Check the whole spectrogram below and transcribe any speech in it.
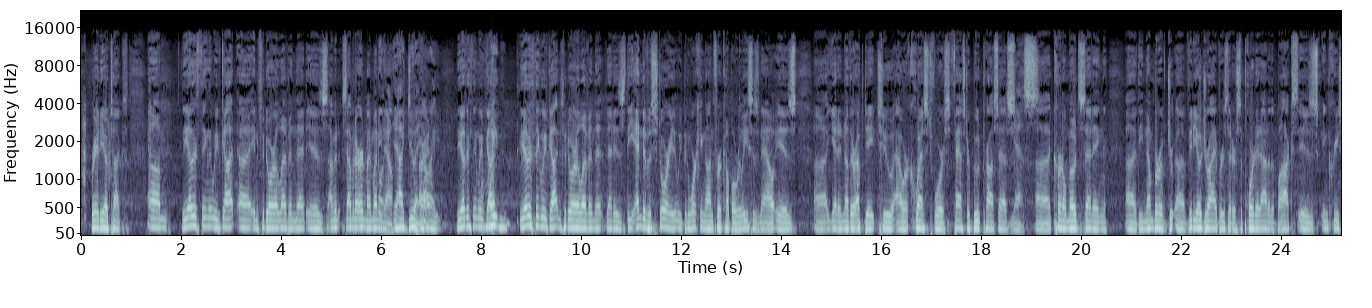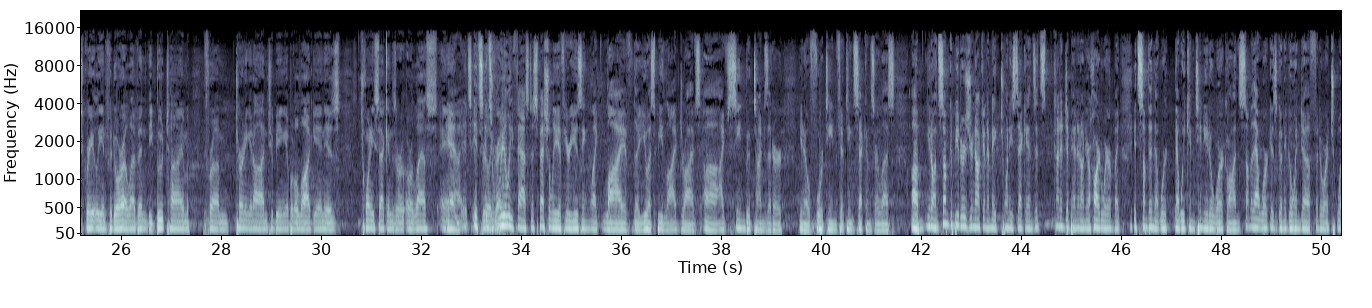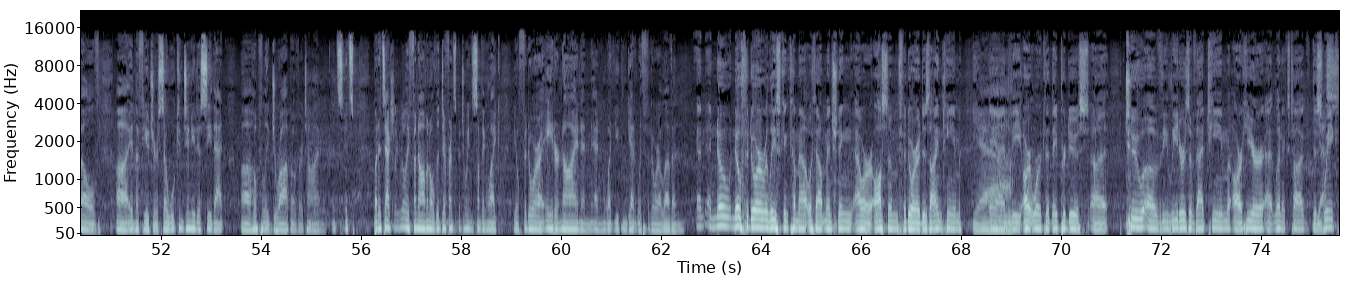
for Radio Tux. Um, the other thing that we've got uh, in Fedora 11 that is, I'm gonna, so I'm going to earn my money now. Yeah, do it. All right. The other thing we've got, waiting. the other thing we've got in Fedora 11 that, that is the end of a story that we've been working on for a couple releases now is uh, yet another update to our quest for faster boot process. Yes. Uh, kernel mode setting. Uh, the number of dr- uh, video drivers that are supported out of the box is increased greatly in Fedora 11. The boot time from turning it on to being able to log in is 20 seconds or, or less. And yeah, it's it's it's, really, really, fast, especially if you're using like live the USB live drives. Uh, I've seen boot times that are you know 14, 15 seconds or less. Um, you know, on some computers you're not going to make 20 seconds. It's kind of dependent on your hardware, but it's something that we that we continue to work on. Some of that work is going to go into Fedora 12 uh, in the future, so we'll continue to see that uh, hopefully drop over time. It's it's but it's actually really phenomenal the difference between something like you know Fedora 8 or 9 and, and what you can get with Fedora 11. And, and no no Fedora release can come out without mentioning our awesome Fedora design team Yeah. and the artwork that they produce. Uh, two of the leaders of that team are here at Linux Tag this Yes. week.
